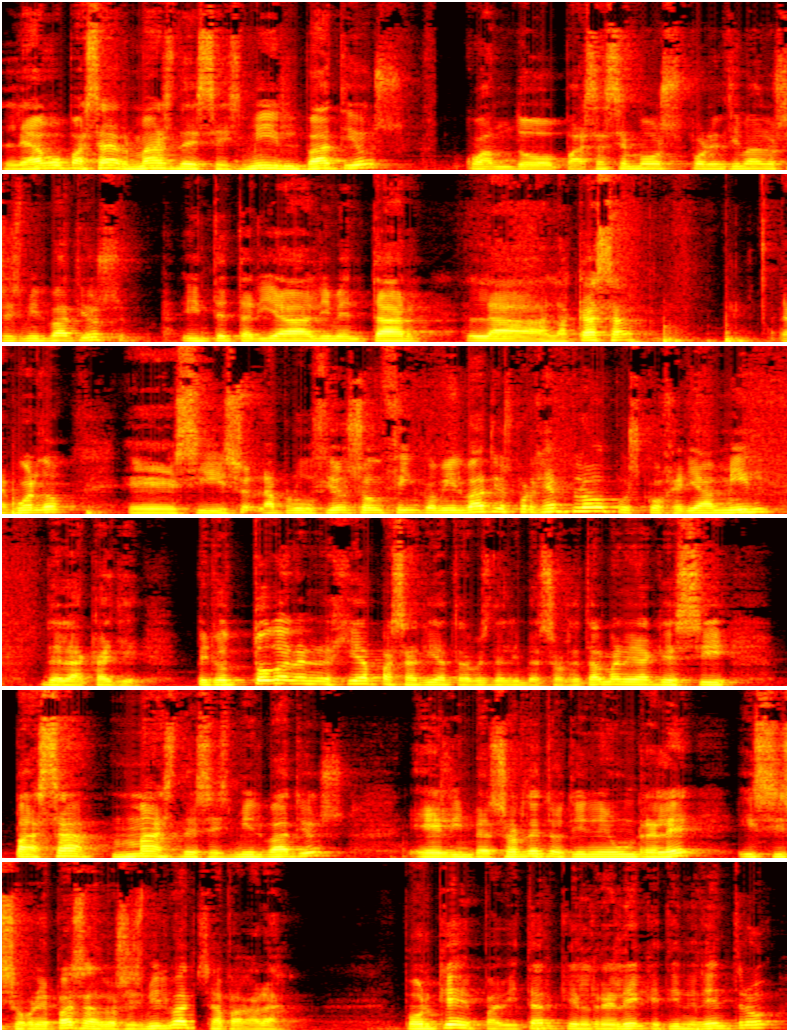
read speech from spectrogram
le hago pasar más de 6.000 vatios, cuando pasásemos por encima de los 6.000 vatios, intentaría alimentar la, casa, ¿de acuerdo? Eh, si la producción son 5.000 vatios, por ejemplo, pues cogería 1.000 de la calle. Pero toda la energía pasaría a través del inversor, de tal manera que si pasa más de 6.000 vatios, el inversor dentro tiene un relé y si sobrepasa los 6.000 vatios se apagará. ¿Por qué? Para evitar que el relé que tiene dentro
